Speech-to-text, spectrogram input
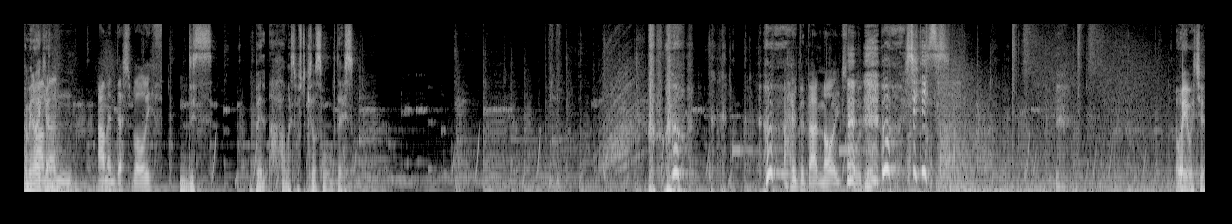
I mean, I I'm can. in, I'm in disbelief. This. Bill, how am I supposed to kill someone with this? How did that not explode? Jesus. Away with you.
